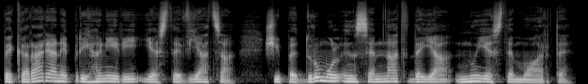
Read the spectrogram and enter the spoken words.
Pe cărarea neprihănirii este viața și pe drumul însemnat de ea nu este moarte.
